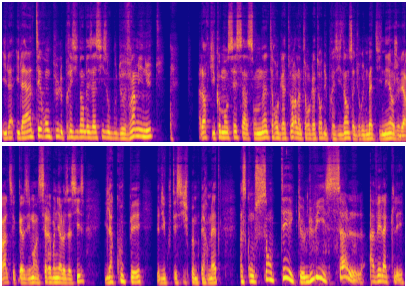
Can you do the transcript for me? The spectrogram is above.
Il a, il a interrompu le président des assises au bout de 20 minutes, alors qu'il commençait sa, son interrogatoire. L'interrogatoire du président, ça dure une matinée en général, c'est quasiment un cérémonial aux assises. Il l'a coupé. Il a dit écoutez, si je peux me permettre, parce qu'on sentait que lui seul avait la clé.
